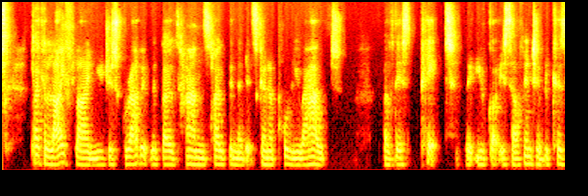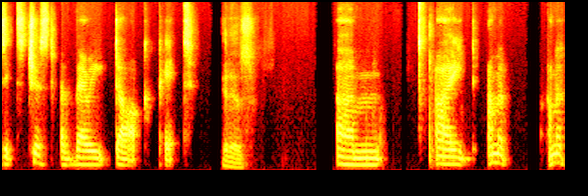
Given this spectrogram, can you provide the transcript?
it's like a lifeline. You just grab it with both hands, hoping that it's going to pull you out of this pit that you've got yourself into because it's just a very dark pit. It is. Um I I'm a I'm a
